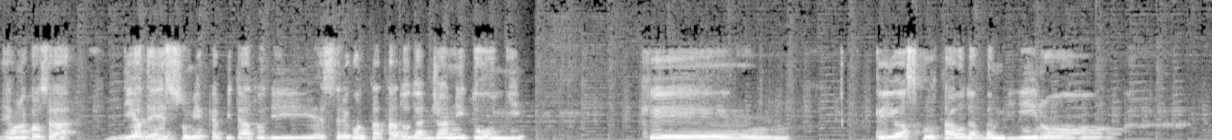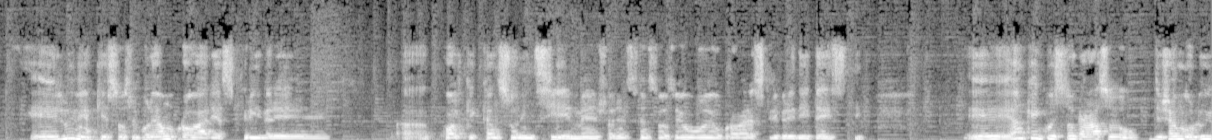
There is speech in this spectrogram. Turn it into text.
è una cosa di adesso mi è capitato di essere contattato da Gianni Togni che, che io ascoltavo da bambino e lui mi ha chiesto se volevamo provare a scrivere uh, qualche canzone insieme, cioè nel senso se io volevo provare a scrivere dei testi. E anche in questo caso, diciamo, lui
